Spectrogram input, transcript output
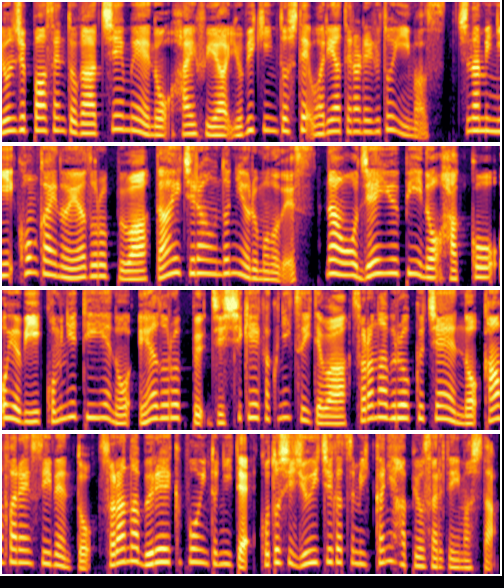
40%がチームへの配布や予備金として割り当てられるといいます。ちなみに、今回のエアドロップは第1ラウンドによるものです。なお、JUP の発行及びコミュニティへのエアドロップ実施計画については、ソラナブロックチェーンのカンファレンスイベント、ソラナブレイクポイントにて、今年11月3日に発表されていました。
